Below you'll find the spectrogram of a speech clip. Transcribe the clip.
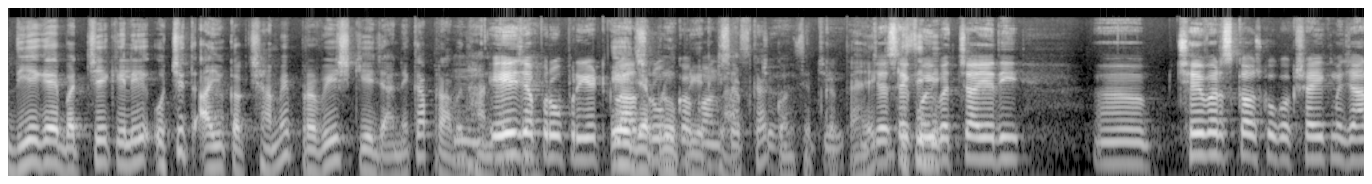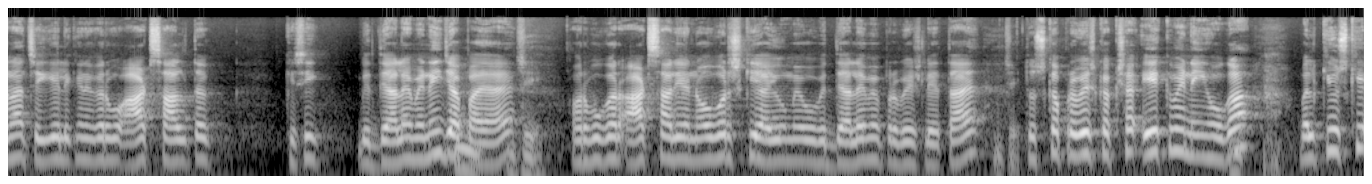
दिए गए बच्चे के लिए उचित आयु कक्षा में प्रवेश किए जाने का प्रावधान एज अप्रोप्रिएट का कॉन्सेप्ट class का concept करता है। जैसे कोई बच्चा यदि छः वर्ष का उसको कक्षा एक में जाना चाहिए, लेकिन अगर वो आठ साल तक किसी विद्यालय में नहीं जा पाया है और वो अगर आठ साल या नौ वर्ष की आयु में वो विद्यालय में प्रवेश लेता है तो उसका प्रवेश कक्षा एक में नहीं होगा बल्कि उसकी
